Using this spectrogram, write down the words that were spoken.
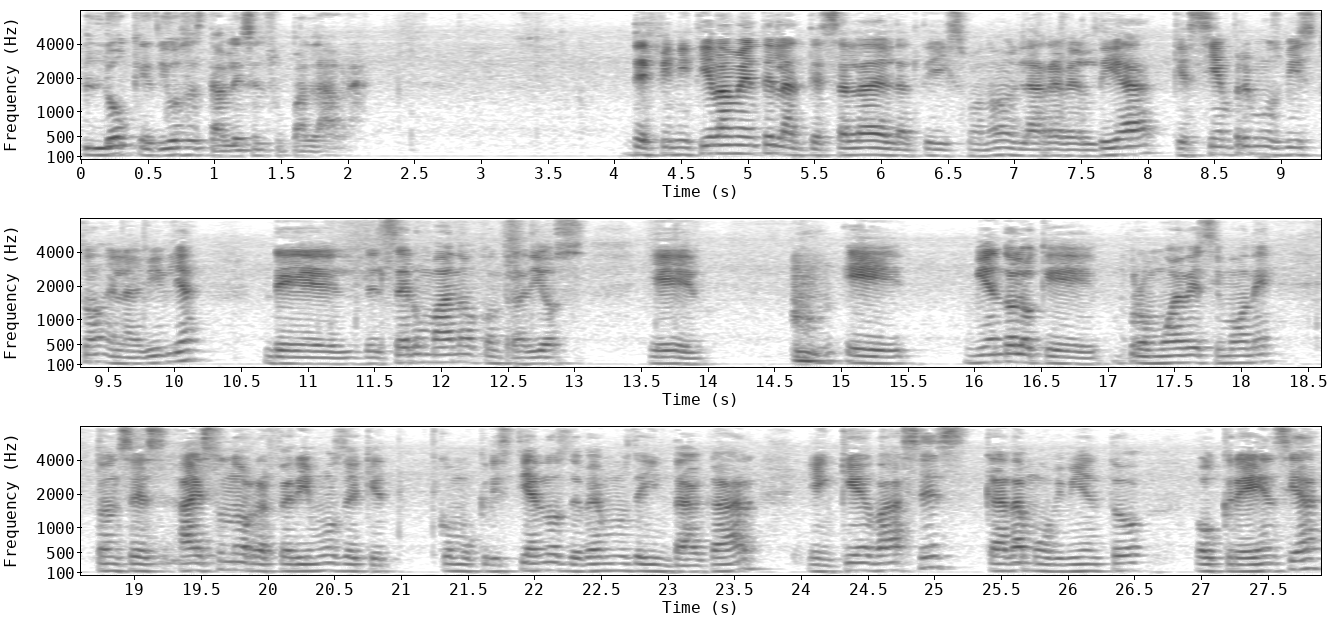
lo que Dios establece en su palabra. Definitivamente la antesala del ateísmo, ¿no? La rebeldía que siempre hemos visto en la Biblia del, ser humano contra Dios. Eh, eh, viendo lo que promueve Simone, entonces a esto nos referimos de que como cristianos debemos de indagar en qué bases cada movimiento o creencia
